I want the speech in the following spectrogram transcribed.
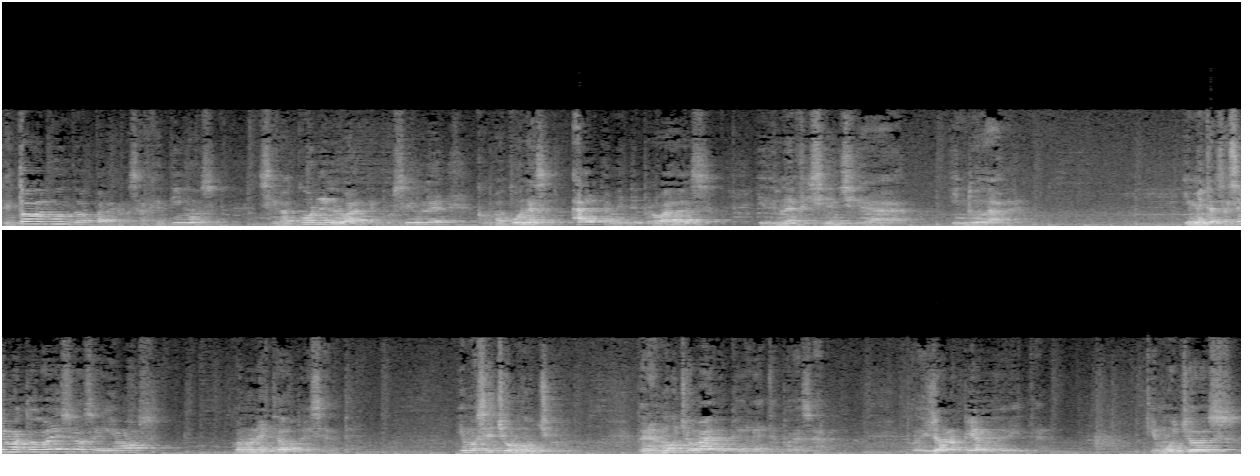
de todo el mundo para que los argentinos se vacunen lo antes posible con vacunas altamente probadas y de una eficiencia indudable. Y mientras hacemos todo eso, seguimos con un estado presente. Hemos hecho mucho, pero es mucho más lo que resta por hacer. Porque yo no pierdo de vista que muchos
